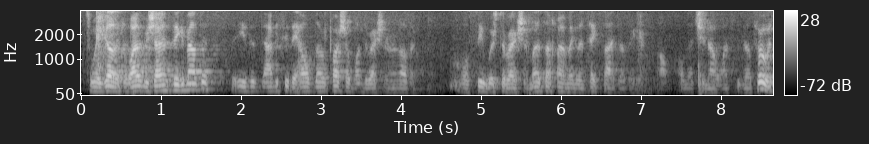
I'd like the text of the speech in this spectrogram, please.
it's the way it goes. So why did Rishonim speak about this? Either, obviously, they held no pasha one direction or another. We'll see which direction. Most of them are going to take sides over here. I'll, I'll, let you know once we go through it.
